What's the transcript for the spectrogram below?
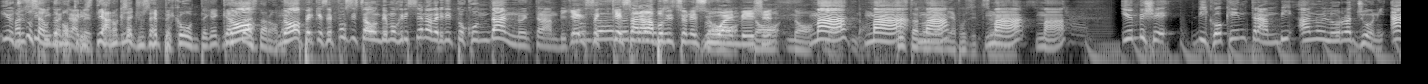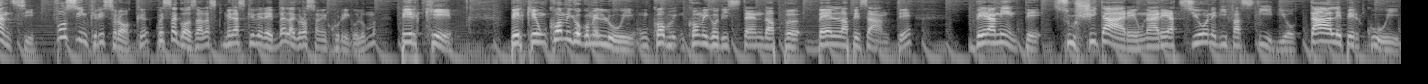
Io Ma tu sei un democristiano, che sei Giuseppe Conte? Che cazzo No, è sta roba? no, perché se fossi stato un democristiano avrei detto condanno entrambi. Che, se- Condanno che sarà la posizione sua No, invece. no, no, ma, no, ma, ma, la mia posizione. ma, ma, io invece dico che entrambi hanno le loro ragioni. Anzi, fossi in Chris Rock, questa cosa la- me la scriverei bella grossa nel curriculum. Perché? Perché un comico come lui, un, co- un comico di stand-up bella pesante, veramente suscitare una reazione di fastidio tale per cui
